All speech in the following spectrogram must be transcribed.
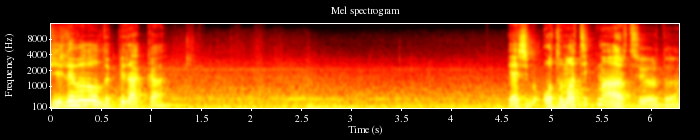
Bir level olduk. Bir dakika. Ya şimdi otomatik mi artıyordu?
